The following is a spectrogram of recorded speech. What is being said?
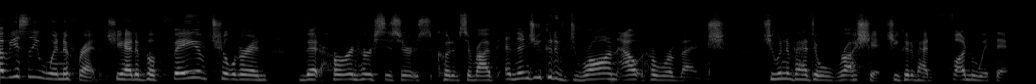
obviously winifred she had a buffet of children that her and her sisters could have survived and then she could have drawn out her revenge she wouldn't have had to rush it she could have had fun with it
